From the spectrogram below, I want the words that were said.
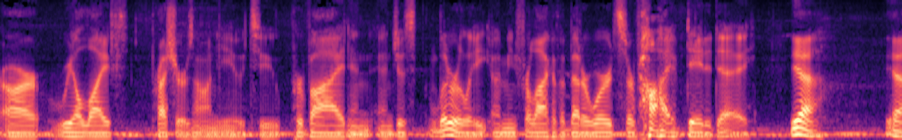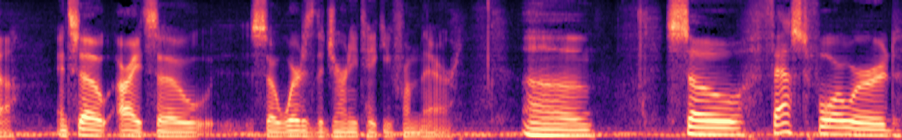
are real life pressures on you to provide and, and just literally, I mean, for lack of a better word, survive day to day. Yeah, yeah. And so, all right, so so where does the journey take you from there? Um, so fast forward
